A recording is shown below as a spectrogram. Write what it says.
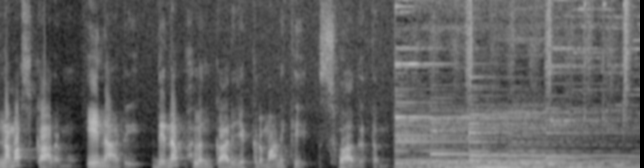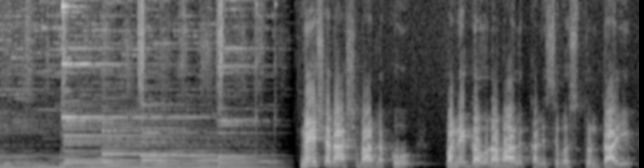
నమస్కారము. ఈనాటి దినఫలం కార్యక్రమానికి స్వాగతం. మేషరాశి వాళ్ళకు పని గౌరవాలు కలిసి వస్తుంటాయి.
